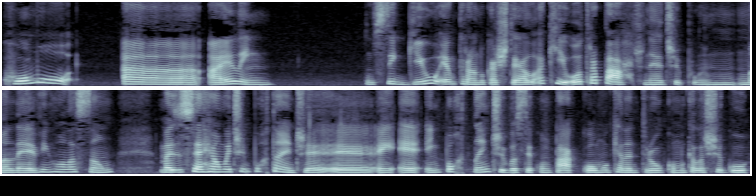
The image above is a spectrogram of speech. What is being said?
como a Aileen conseguiu entrar no castelo. Aqui, outra parte, né? Tipo, uma leve enrolação. Mas isso é realmente importante. É, é, é, é, importante você contar como que ela entrou, como que ela chegou,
